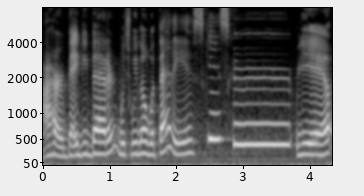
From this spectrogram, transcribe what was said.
I heard baby batter, which we know what that is. Ski skirt. Yeah.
